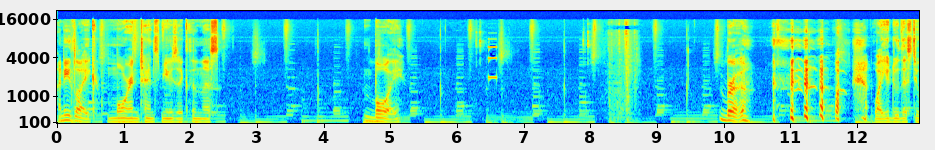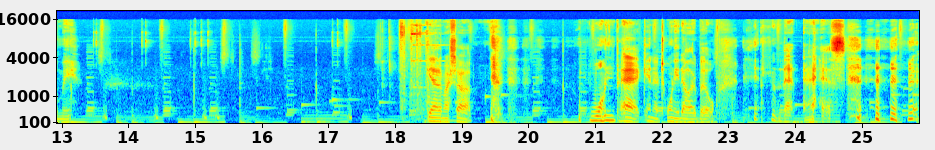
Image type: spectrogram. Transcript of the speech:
I need like more intense music than this. Boy. Bruh. Why you do this to me? Get out of my shop. One pack and a $20 bill. that ass.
